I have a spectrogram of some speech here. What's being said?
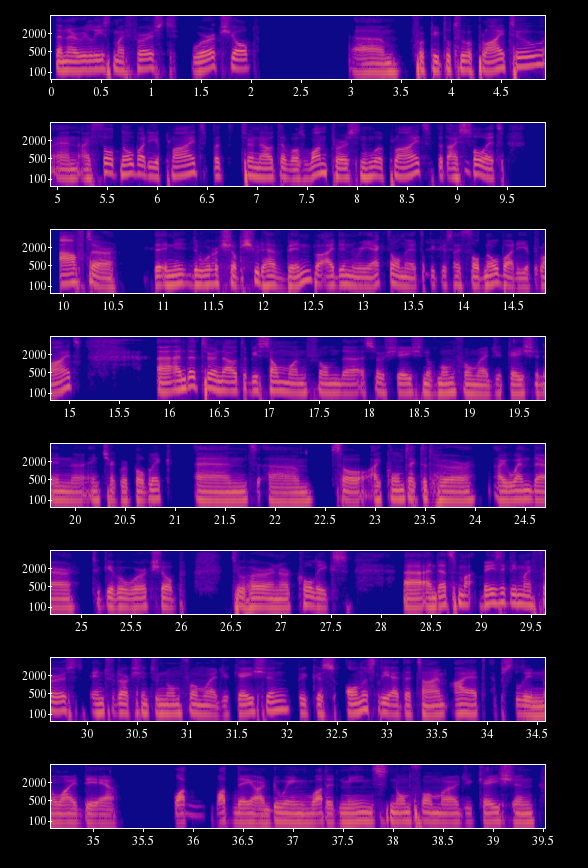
Then I released my first workshop um, for people to apply to. And I thought nobody applied, but turned out there was one person who applied. But I saw it after the, the workshop should have been, but I didn't react on it because I thought nobody applied. Uh, and that turned out to be someone from the Association of Non-Formal Education in uh, in Czech Republic. And um, so I contacted her. I went there to give a workshop to her and her colleagues. Uh, and that's my, basically my first introduction to non-formal education because honestly at the time i had absolutely no idea what mm. what they are doing what it means non-formal education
